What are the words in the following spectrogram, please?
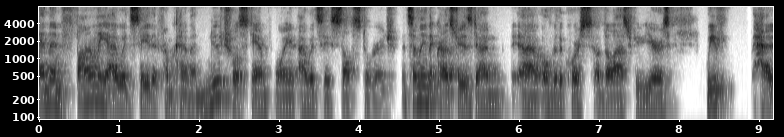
And then finally, I would say that from kind of a neutral standpoint, I would say self storage. It's something that CrowdStreet has done uh, over the course of the last few years. We've had,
